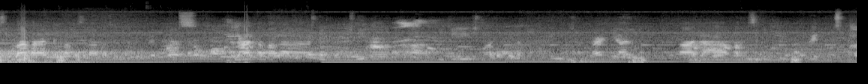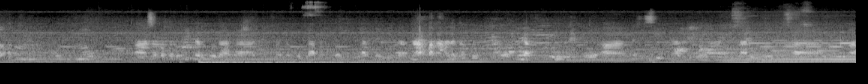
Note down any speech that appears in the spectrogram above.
simbahan, nagpapasalamat sa mga Red Cross, sa lahat ng mga stakeholders dito, mga PGH, mga doktor ng PGH, ang Guardian, uh, na pag-isipin ng Red Cross po na pag-tulong uh, sa pamamagitan po ng uh, ng programa ito at kaibigan. Napakahalaga po. Bilang tunay po uh, nasisip natin po tayo po sa mga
